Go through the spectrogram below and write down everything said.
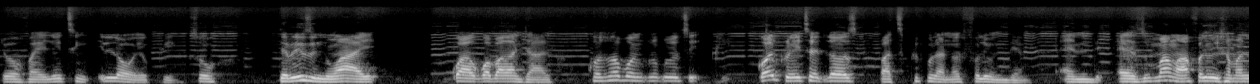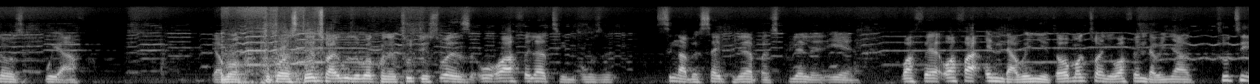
they were violating i-law yokuphila so the reason why kwa- kwaba kanjalo because wabona uNkulunkulu ukuthi God created laws but people are not following them. And as uma ungawafollowisha ama-laws uyafa. Yabo because that's why kuzoba khona kuthi ujesu weze wafela thina ukuze singabe sisayiphilela but siphilele yena. Wafe wafa endaweni yethu yabo uma kuthiwa nje wafa endaweni yakho shuthi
